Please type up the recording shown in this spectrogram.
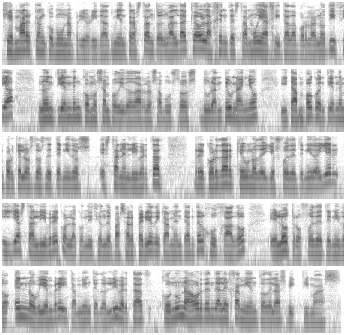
que marcan como una prioridad. Mientras tanto, en Galdacao la gente está muy agitada por la noticia, no entienden cómo se han podido dar los abusos durante un año y tampoco entienden por qué los dos detenidos están en libertad. Recordar que uno de ellos fue detenido ayer y ya está libre con la condición de pasar periódicamente ante el juzgado. El otro fue detenido en noviembre y también quedó en libertad con una orden de alejamiento de las víctimas.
